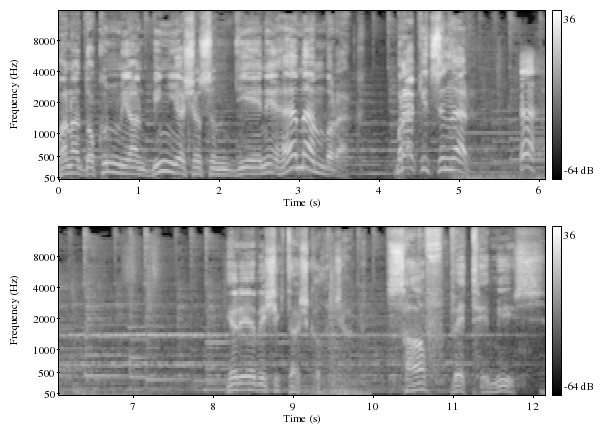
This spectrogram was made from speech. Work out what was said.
bana dokunmayan bin yaşasın diyeni hemen bırak. Bırak gitsinler. Heh. Geriye Beşiktaş kalacak. Saf ve temiz.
